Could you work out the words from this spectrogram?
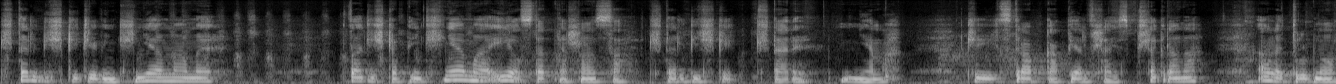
49 nie mamy. 25 nie ma i ostatnia szansa 44 nie ma. Czyli zdrabka pierwsza jest przegrana, ale trudno.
